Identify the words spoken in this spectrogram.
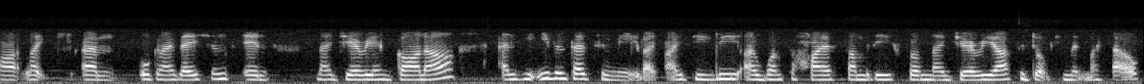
uh, like um, organizations in Nigeria and Ghana. And he even said to me, like, ideally, I want to hire somebody from Nigeria to document myself,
